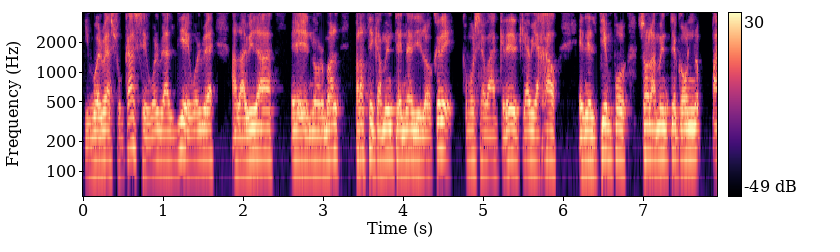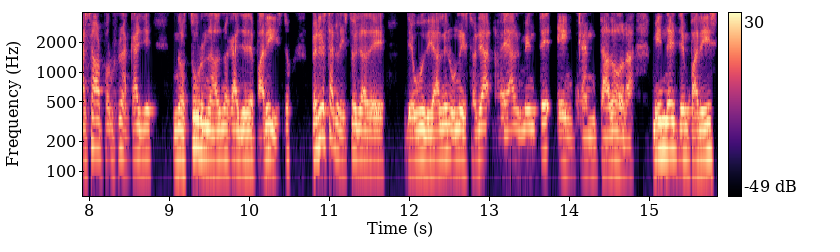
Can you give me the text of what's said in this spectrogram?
y vuelve a su casa y vuelve al día y vuelve a la vida eh, normal, prácticamente nadie lo cree. ¿Cómo se va a creer que ha viajado en el tiempo solamente con pasar por una calle nocturna, una calle de París? ¿no? Pero esta es la historia de, de Woody Allen, una historia realmente encantadora. Midnight en París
